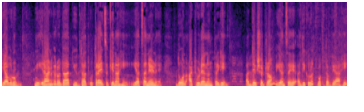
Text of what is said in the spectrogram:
यावरून मी इराणविरोधात युद्धात उतरायचं की नाही याचा निर्णय दोन आठवड्यानंतर घेईन. अध्यक्ष ट्रम्प यांचं हे अधिकृत वक्तव्य आहे.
